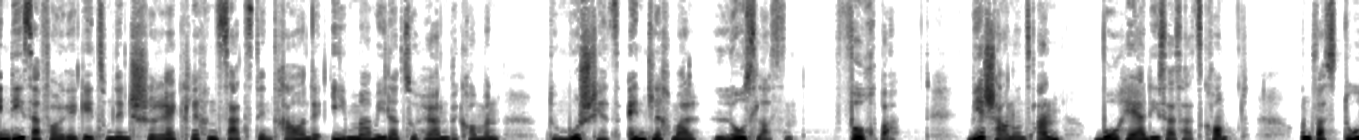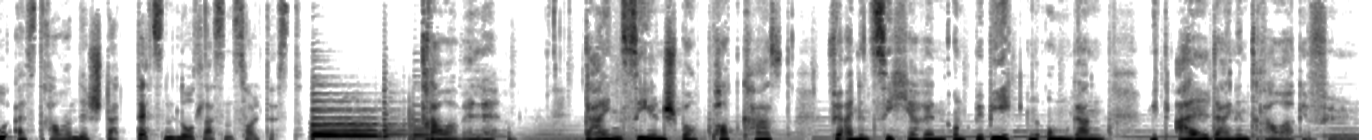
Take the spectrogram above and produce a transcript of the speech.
In dieser Folge geht es um den schrecklichen Satz, den Trauernde immer wieder zu hören bekommen, du musst jetzt endlich mal loslassen. Furchtbar. Wir schauen uns an, woher dieser Satz kommt und was du als Trauernde stattdessen loslassen solltest. Trauerwelle. Dein Seelensport-Podcast für einen sicheren und bewegten Umgang mit all deinen Trauergefühlen.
